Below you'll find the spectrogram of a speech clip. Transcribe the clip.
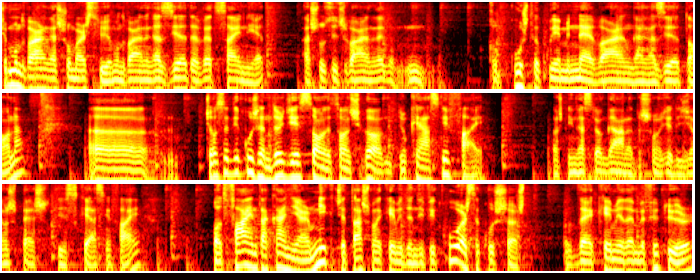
që mund të varen nga shumë arsye, mund të varen nga zgjedhjet e vet saj në jetë, ashtu siç varen dhe ku kushtet ku jemi ne varen nga nga zgjedhjet tona. Ëh, qoftë se dikush e ndërgjegjëson dhe thotë, shiko, nuk ke asnjë faj, Është një nga sloganet për shembull që dëgjon shpesh ti s'ke asnjë faj. Po ty fajin ta ka një armik që tashmë e kemi identifikuar se kush është dhe kemi edhe me fytyrë.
